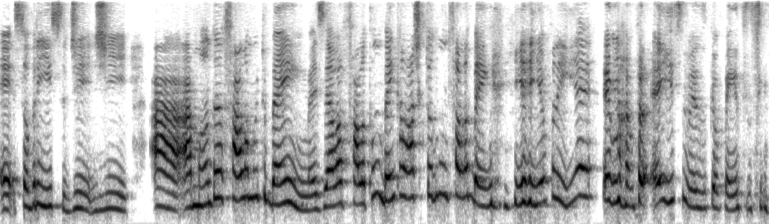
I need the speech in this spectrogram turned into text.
é, sobre isso, de, de a Amanda fala muito bem, mas ela fala tão bem que ela acha que todo mundo fala bem. E aí eu falei, é, é, é isso mesmo que eu penso, assim.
